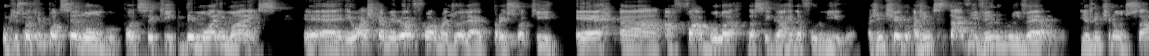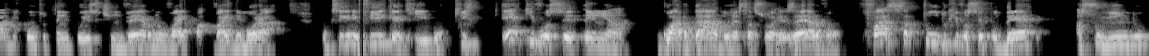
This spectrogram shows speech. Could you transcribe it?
Porque isso aqui pode ser longo, pode ser que demore mais. É, eu acho que a melhor forma de olhar para isso aqui é a, a, fábula da cigarra e da formiga. A gente, chegou, a gente está vivendo o inverno e a gente não sabe quanto tempo este inverno vai, vai demorar. O que significa que o que é que você tenha guardado nessa sua reserva, faça tudo que você puder assumindo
